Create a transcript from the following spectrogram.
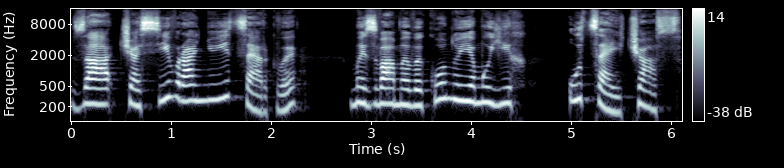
за часів ранньої церкви, ми з вами виконуємо їх у цей час.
